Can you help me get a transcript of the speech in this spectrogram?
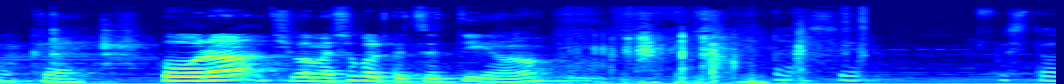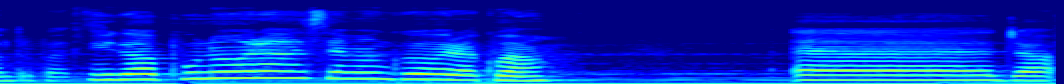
Ok, Ora ci va messo quel pezzettino, no? Eh sì, quest'altro pezzo. E dopo un'ora siamo ancora qua. Eh già.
